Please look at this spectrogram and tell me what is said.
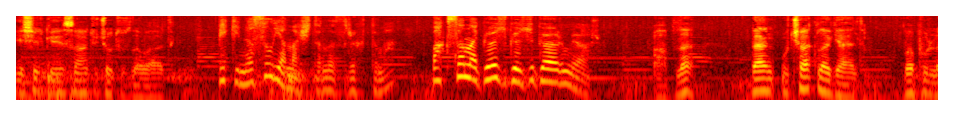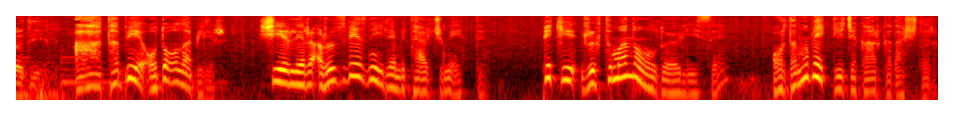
Yeşilköy'e saat 3.30'da vardık. Peki nasıl yanaştınız rıhtıma? Baksana göz gözü görmüyor. Abla ben uçakla geldim. Vapurla değil. Aa tabii o da olabilir. Şiirleri aruz vezniyle mi tercüme ettin? Peki rıhtıma ne oldu öyleyse? Orada mı bekleyecek arkadaşlarım?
